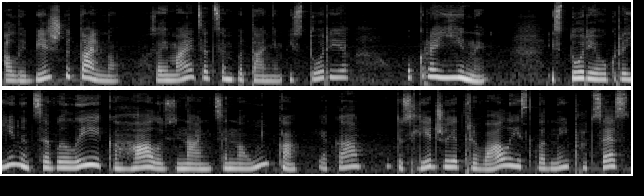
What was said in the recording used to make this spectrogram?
але більш детально займається цим питанням історія України. Історія України це велика галузь знань, це наука, яка досліджує тривалий і складний процес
